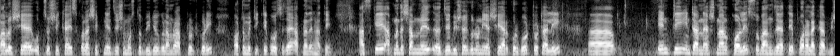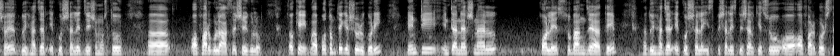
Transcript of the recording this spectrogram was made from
মালয়েশিয়ায় উচ্চশিক্ষা স্কলারশিপ নিয়ে যে সমস্ত ভিডিওগুলো আমরা আপলোড করি অটোমেটিকলি পৌঁছে যায় আপনাদের হাতে। আজকে আপনাদের সামনে যে বিষয়গুলো নিয়ে শেয়ার করব টোটালি এনটি ইন্টারন্যাশনাল কলেজ সুবাংজায়াতে পড়ালেখার বিষয়ে দুই হাজার একুশ সালে যে সমস্ত অফারগুলো আছে সেগুলো। ওকে প্রথম থেকে শুরু করি। এনটি ইন্টারন্যাশনাল কলেজ সুবাংজায়াতে দুই হাজার একুশ সালে স্পেশাল স্পেশাল কিছু অফার করছে।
